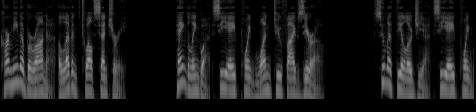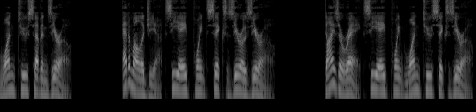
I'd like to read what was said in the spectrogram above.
Carmina Burana 11th–12th century. Pange Lingua ca.1250 Summa Theologia ca.1270 Etymologia ca.600 Dies Irae ca.1260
